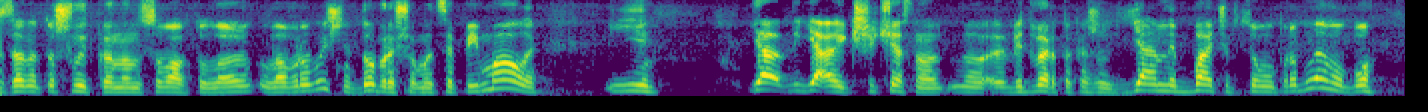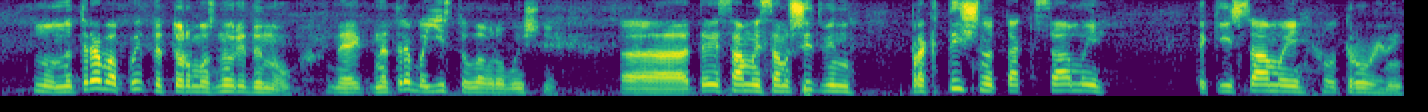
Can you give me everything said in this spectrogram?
занадто швидко анонсував ту ла- лавровишню. Добре, що ми це піймали. І я, я, якщо чесно, ну, відверто кажу, я не бачу в цьому проблему, бо ну, не треба пити тормозну рідину, не, не треба їсти лавровишню. Е, той самий самшит, він практично так самий, такий самий отруйний.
